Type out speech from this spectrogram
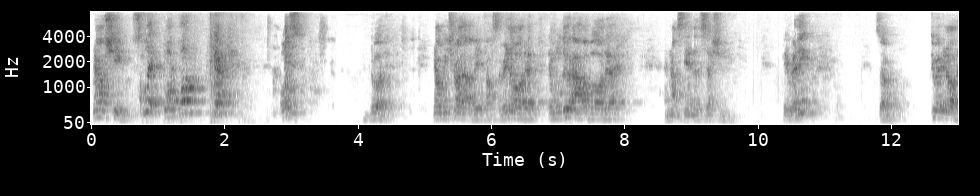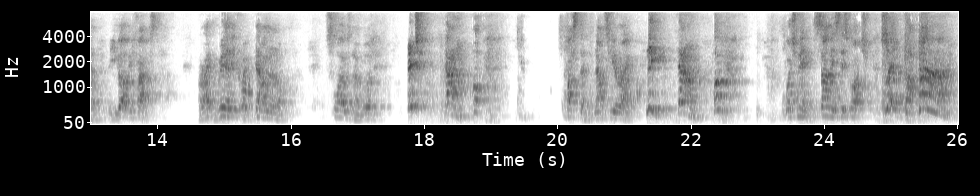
Now she. Split forward. One. Back. Us. Good. Now we try that a bit faster in order, then we'll do it out of order, and that's the end of the session. Okay, ready? So, do it in order. But you've got to be fast. All right, really quick, down and up. Slow's no good. Down, up. Faster, now to your right. Knee, down, up. Watch me. San is this watch. Slip, pop, pa,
